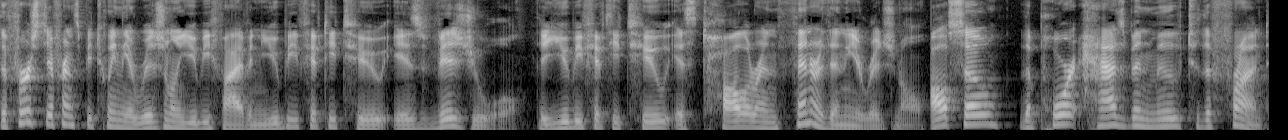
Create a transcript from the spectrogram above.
The first difference between the original UB5 and UB52 is visual. The UB52 is taller and thinner than the original. Also, the port has been moved to the front,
